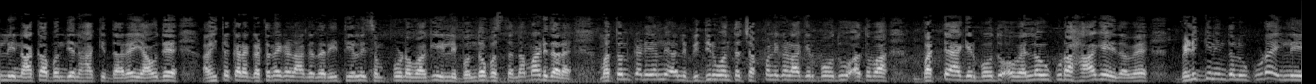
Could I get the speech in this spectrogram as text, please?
ಇಲ್ಲಿ ನಾಕಾಬಂದಿಯನ್ನು ಹಾಕಿದ್ದಾರೆ. ಯಾವುದೇ ಅಹಿತಕರ ಘಟನೆಗಳಾಗದ ರೀತಿಯಲ್ಲಿ ಸಂಪೂರ್ಣವಾಗಿ ಇಲ್ಲಿ ಬಂದೋಬಸ್ತ್ ಅನ್ನ ಮಾಡಿದ್ದಾರೆ. ಮತ್ತೊಂದು ಕಡೆಯಲ್ಲಿ ಅಲ್ಲಿ ಬಿದ್ದಿರುವಂತ ಚಪ್ಪಲಿಗಳಾಗಿರ್ಬೋದು ಅಥವಾ ಬಟ್ಟೆ ಆಗಿರ್ಬೋದು, ಅವೆಲ್ಲವೂ ಕೂಡ ಹಾಗೆ ಇದಾವೆ. ಬೆಳಿಗ್ಗಿನಿಂದಲೂ ಕೂಡ ಇಲ್ಲಿ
